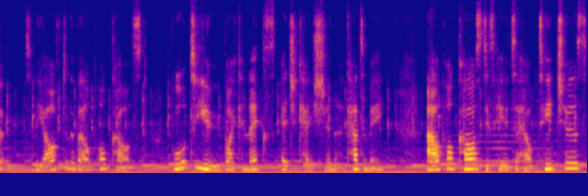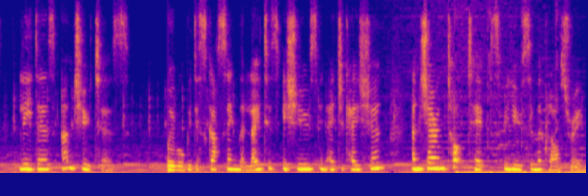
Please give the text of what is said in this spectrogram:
Welcome to the After the Bell podcast, brought to you by Connects Education Academy. Our podcast is here to help teachers, leaders, and tutors. We will be discussing the latest issues in education and sharing top tips for use in the classroom,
